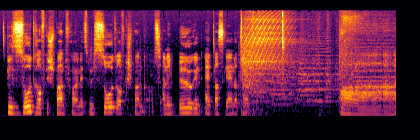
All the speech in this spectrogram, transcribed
Jetzt bin ich so drauf gespannt, Freunde. Jetzt bin ich so drauf gespannt, ob sich an ihm irgendetwas geändert hat. Oh,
